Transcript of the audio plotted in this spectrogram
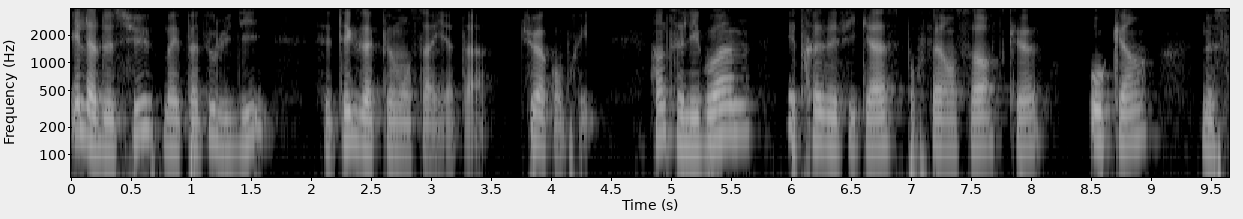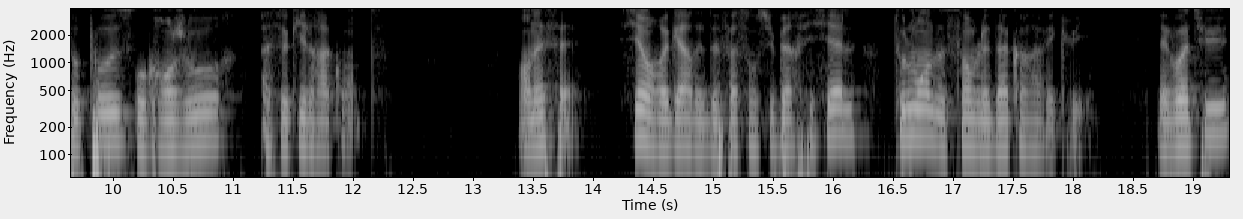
Et là-dessus, Maipatou lui dit C'est exactement ça, Yata, tu as compris. Hans Liguan est très efficace pour faire en sorte que aucun ne s'oppose au grand jour à ce qu'il raconte. En effet, si on regarde de façon superficielle, tout le monde semble d'accord avec lui. Mais vois-tu,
